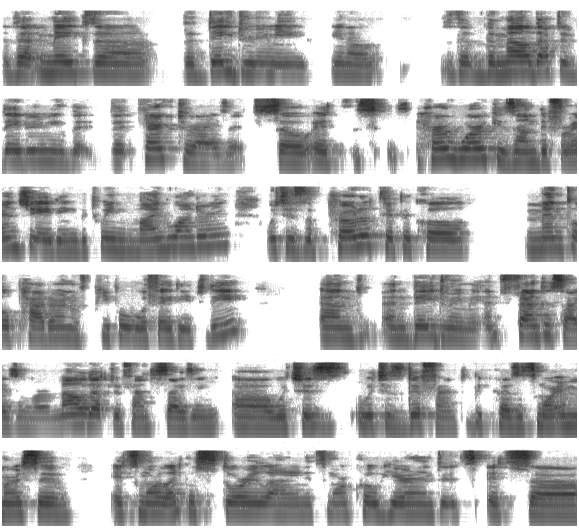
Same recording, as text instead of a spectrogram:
that make the the daydreaming you know the, the maladaptive daydreaming that, that characterize it. So it's her work is on differentiating between mind wandering which is the prototypical mental pattern of people with adhd and and daydreaming and fantasizing or maladaptive fantasizing uh, which is which is different because it's more immersive it's more like a storyline it's more coherent it's it's uh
